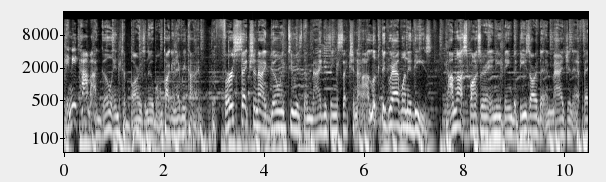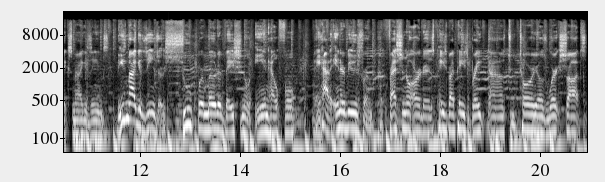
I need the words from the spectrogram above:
anytime I go into Barnes & Noble, I'm talking every time, the first section I go into is the magazine section, and I look to grab one of these. Now I'm not sponsoring anything, but these are the ImagineFX magazines. These magazines are super motivational and helpful. They have interviews from professional artists, page-by-page -page breakdowns, tutorials, workshops,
